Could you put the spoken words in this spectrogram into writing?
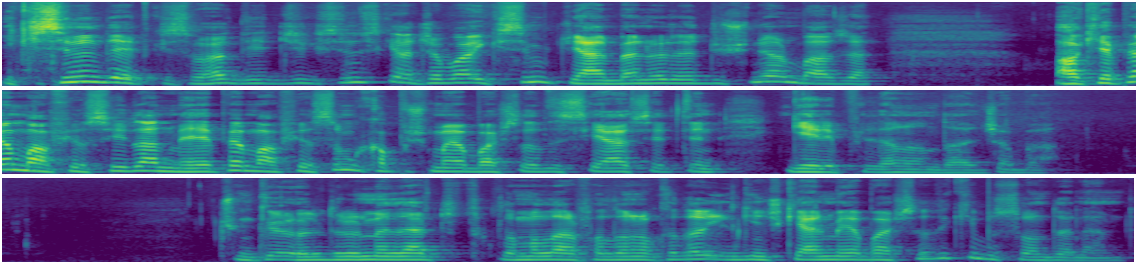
İkisinin de etkisi var. Diyeceksiniz ki acaba ikisi mi? Yani ben öyle düşünüyorum bazen. AKP mafyasıyla MHP mafyası mı kapışmaya başladı siyasetin geri planında acaba? Çünkü öldürülmeler, tutuklamalar falan o kadar ilginç gelmeye başladı ki bu son dönemde.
